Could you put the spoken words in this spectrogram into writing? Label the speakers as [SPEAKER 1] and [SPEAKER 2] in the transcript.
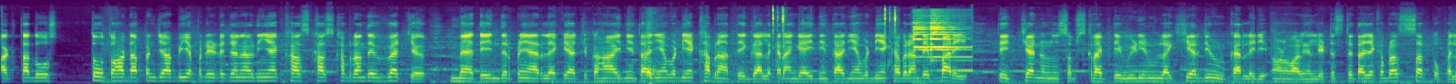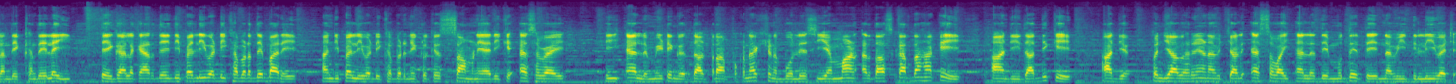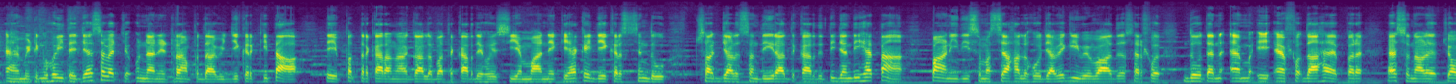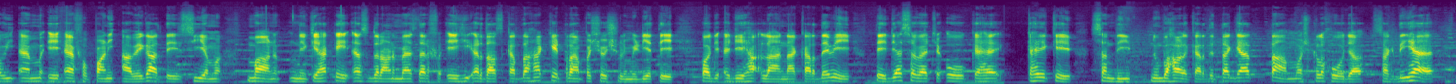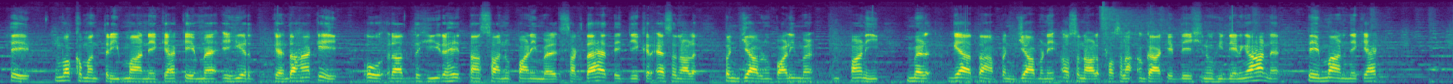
[SPEAKER 1] ਸਵਾਗਤ ਆ ਦੋਸਤੋ, ਤੁਹਾਡਾ ਪੰਜਾਬੀ ਅਪਡੇਟ ਚੈਨਲ ਦੀਆਂ ਖਾਸ-ਖਾਸ ਖਬਰਾਂ ਦੇ ਵਿੱਚ ਮੈਂ ਤੇ ਇੰਦਰ ਭਣਿਆਰ ਲੈ ਕੇ ਆ ਚੁੱਕਾ ਹਾਂ। ਅੱਜ ਦੀਆਂ ਤਾਜ਼ੀਆਂ ਵੱਡੀਆਂ ਖਬਰਾਂ ਤੇ ਗੱਲ ਕਰਾਂਗੇ। ਅੱਜ ਦੀਆਂ ਤਾਜ਼ੀਆਂ ਵੱਡੀਆਂ ਖਬਰਾਂ ਦੇ ਬਾਰੇ ਤੇ ਚੈਨਲ ਨੂੰ ਸਬਸਕ੍ਰਾਈਬ ਤੇ ਵੀਡੀਓ ਨੂੰ ਲਾਈਕ ਸ਼ੇਅਰ ਜ਼ਰੂਰ ਕਰ ਲਿਓ ਜੀ। ਆਉਣ ਵਾਲੀਆਂ ਲੇਟੈਸਟ ਤੇ ਤਾਜ਼ਾ ਖਬਰਾਂ ਸਭ ਤੋਂ ਪਹਿਲਾਂ ਦੇਖਣ ਦੇ ਲਈ ਤੇ ਗੱਲ ਕਰਦੇ ਹਾਂ ਜੀ ਪਹਿਲੀ ਵੱਡੀ ਖਬਰ ਦੇ ਬਾਰੇ। ਹਾਂਜੀ, ਪਹਿਲੀ ਵੱਡੀ ਖਬਰ ਨਿਕਲ ਕੇ ਸਾਹਮਣੇ ਆ ਰਹੀ ਕਿ ਐਸਵਾਈ ਐਲ ਮੀਟਿੰਗ ਦਾ ਟਰੰਪ ਕਨੈਕਸ਼ਨ ਬੋਲੇ ਸੀਐਮ ਮਾਨ ਅਰਦਾਸ ਕਰਦਾ ਹਾਂ ਕਿ ਹਾਂਜੀ ਦਾਦੀ ਕੇ ਅੱਜ ਪੰਜਾਬ ਹਰਿਆਣਾ ਵਿਚਾਲੇ ਐਸਵਾਈਐਲ ਦੇ ਮੁੱਦੇ ਤੇ ਨਵੀਂ ਦਿੱਲੀ ਵਿੱਚ ਅਹਿਮ ਮੀਟਿੰਗ ਹੋਈ ਤੇ ਜਿਸ ਵਿੱਚ ਉਹਨਾਂ ਨੇ ਟਰੰਪ ਦਾ ਵੀ ਜ਼ਿਕਰ ਕੀਤਾ ਤੇ ਪੱਤਰਕਾਰਾਂ ਨਾਲ ਗੱਲਬਾਤ ਕਰਦੇ ਹੋਏ ਸੀਐਮ ਮਾਨ ਨੇ ਕਿਹਾ ਕਿ ਜੇਕਰ ਸਿੰਧੂ ਜਲ ਸੰਧੀ ਰੱਦ ਕਰ ਦਿੱਤੀ ਜਾਂਦੀ ਹੈ ਤਾਂ ਪਾਣੀ ਦੀ ਸਮੱਸਿਆ ਹੱਲ ਹੋ ਜਾਵੇਗੀ। ਵਿਵਾਦ ਸਿਰਫ 2-3 ਐਮਏਐਫ ਦਾ ਹੈ, ਪਰ ਇਸ ਨਾਲ 24 ਐਮਏਐਫ ਪਾਣੀ ਆਵੇਗਾ ਤੇ ਸੀਐਮ ਮਾਨ ਨੇ ਕਿਹਾ ਕਿ ਇਸ ਦੌਰਾਨ ਮੈਂ ਸਿਰਫ ਇਹੀ ਅਰਦਾਸ ਕਰਦਾ ਹਾਂ ਕਿ ਟਰੰਪ ਸੋਸ਼ਲ ਮੀਡੀਆ ਤੇ ਕੁਝ ਅਜਿਹਾ ਐਲਾਨ ਨਾ ਕਰ ਦੇਵੇ ਤੇ ਜਿਸ ਵਿੱਚ ਉਹ ਕਹੇ ਕਹਿ ਕੇ ਸੰਧੀ ਨੂੰ ਬਹਾਲ ਕਰ ਦਿੱਤਾ ਗਿਆ ਤਾਂ ਮੁਸ਼ਕਲ ਹੋ ਜਾ ਸਕਦੀ ਹੈ। ਤੇ ਮੁੱਖ ਮੰਤਰੀ ਮਾਨ ਨੇ ਕਿਹਾ ਕਿ ਮੈਂ ਇਹੀ ਕਹਿੰਦਾ ਹਾਂ ਕਿ ਉਹ ਰੱਦ ਹੀ ਰਹੇ ਤਾਂ ਸਾਨੂੰ ਪਾਣੀ ਮਿਲ ਸਕਦਾ ਹੈ ਤੇ ਜੇਕਰ ਇਸ ਨਾਲ ਪੰਜਾਬ ਨੂੰ ਪਾਣੀ ਮਿਲ- ਪਾਣੀ ਮਿਲ ਗਿਆ ਤਾਂ ਪੰਜਾਬ ਨੇ ਉਸ ਨਾਲ ਫਸਲਾਂ ਉਗਾ ਕੇ ਦੇਸ਼ ਨੂੰ ਹੀ ਦੇਣੀਆਂ ਹਨ। ਤੇ ਮਾਨ ਨੇ ਕਿਹਾ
